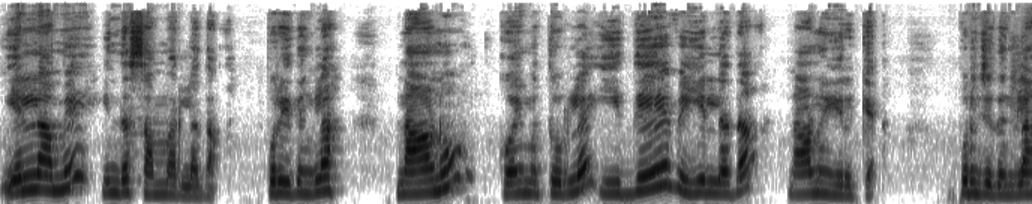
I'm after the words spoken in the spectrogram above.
எல்லாமே இந்த சம்மரில் தான். புரியுதுங்களா? நானும் கோயம்புத்தூரில் இதே வெயிலில் தான் நானும் இருக்கேன். புரிஞ்சுதுங்களா?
